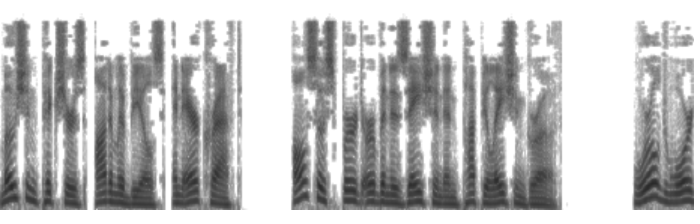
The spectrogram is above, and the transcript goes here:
Motion pictures, automobiles, and aircraft—also spurred urbanization and population growth. World War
